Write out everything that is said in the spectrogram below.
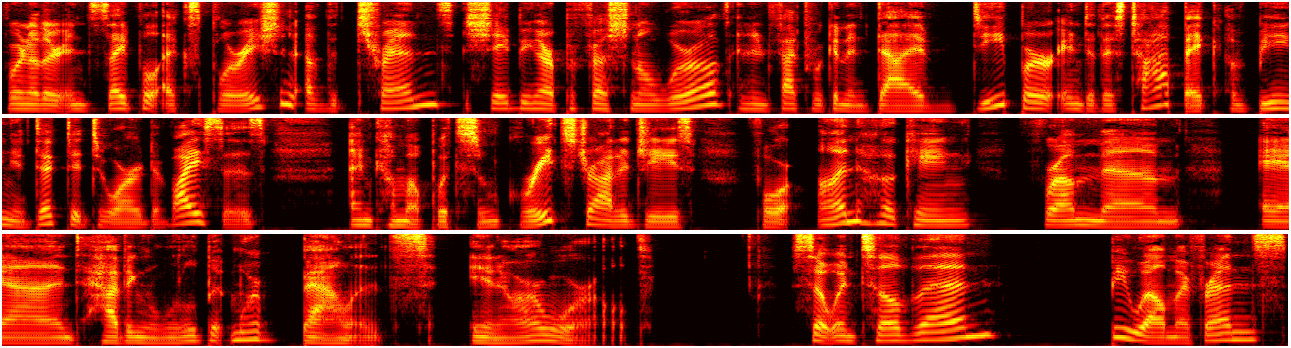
for another insightful exploration of the trends shaping our professional world. And in fact, we're going to dive deeper into this topic of being addicted to our devices and come up with some great strategies for unhooking from them and having a little bit more balance in our world. So until then, be well, my friends.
